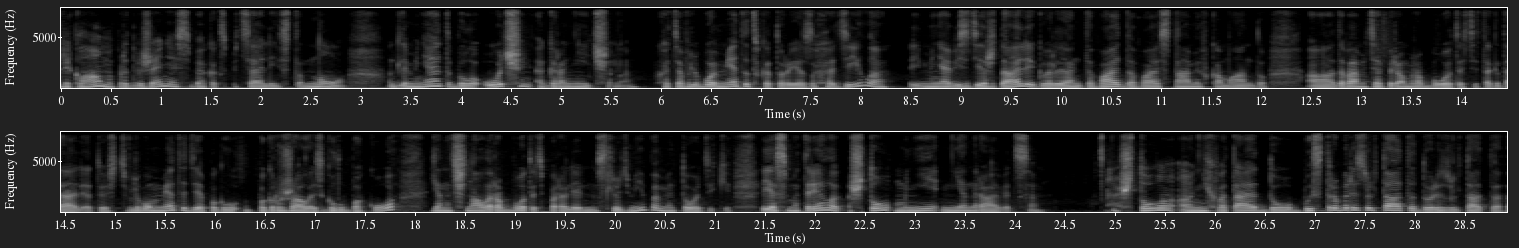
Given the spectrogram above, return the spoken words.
рекламы, продвижения себя как специалиста, но для меня это было очень ограничено. Хотя в любой метод, в который я заходила, и меня везде ждали и говорили, Ань, давай, давай с нами в команду, а, давай мы тебя берем работать и так далее. То есть в любом методе я погружалась глубоко, я начинала работать параллельно с людьми по методике, и я смотрела, что мне не нравится что а, не хватает до быстрого результата, до результата,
